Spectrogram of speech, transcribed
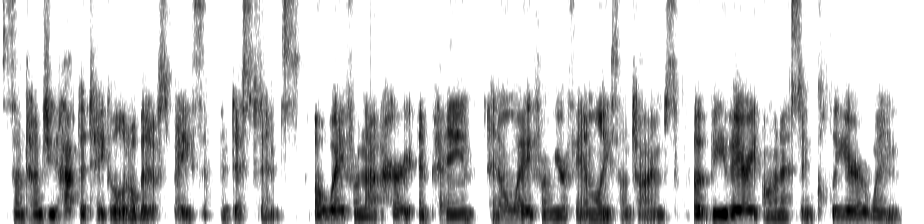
sometimes you have to take a little bit of space and distance away from that hurt and pain and away from your family sometimes but be very honest and clear when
